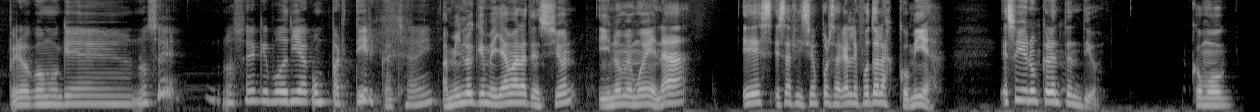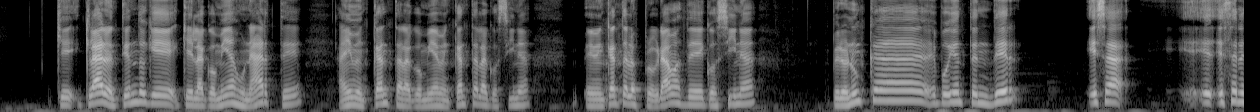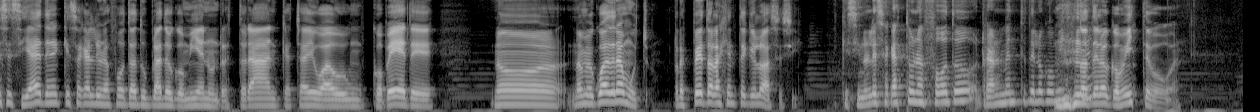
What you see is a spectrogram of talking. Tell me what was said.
Pero como que, no sé, no sé qué podría compartir, ¿cachai? A mí lo que me llama la atención y no me mueve nada es esa afición por sacarle fotos a las comidas. Eso yo nunca lo he. Como que, claro, entiendo que, la comida es un arte. A mí me encanta la comida, me encanta la cocina, eh, me encantan los programas de cocina, pero nunca he podido entender esa, e- esa necesidad de tener que sacarle una foto a tu plato de comida en un restaurante, ¿cachai? O a un copete. No, no me cuadra mucho. Respeto a la gente que lo hace, sí. Que si no le sacaste una foto, ¿realmente te lo comiste? No te lo comiste, po, weón.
